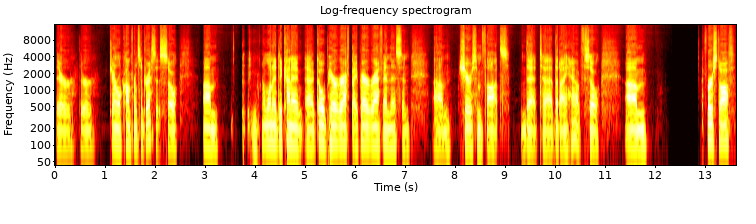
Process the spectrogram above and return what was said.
their their general conference addresses. So um, I wanted to kind of uh, go paragraph by paragraph in this and um, share some thoughts that uh, that I have. So um, first off,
